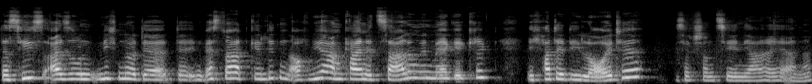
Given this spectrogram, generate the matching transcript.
Das hieß also nicht nur der, der Investor hat gelitten, auch wir haben keine Zahlungen mehr gekriegt. Ich hatte die Leute, ist jetzt schon zehn Jahre her, ne?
